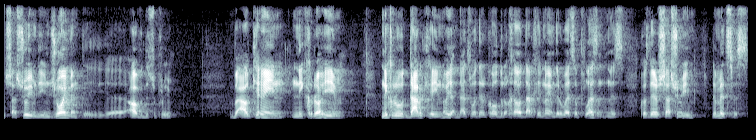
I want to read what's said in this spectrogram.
shashuyim, the enjoyment the, uh, of the Supreme. Ba'alkein nikroim nikru darkei noyam. That's why they're called rochel darkei noyam. Their ways of pleasantness because they're shashuyim, the mitzvahs.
